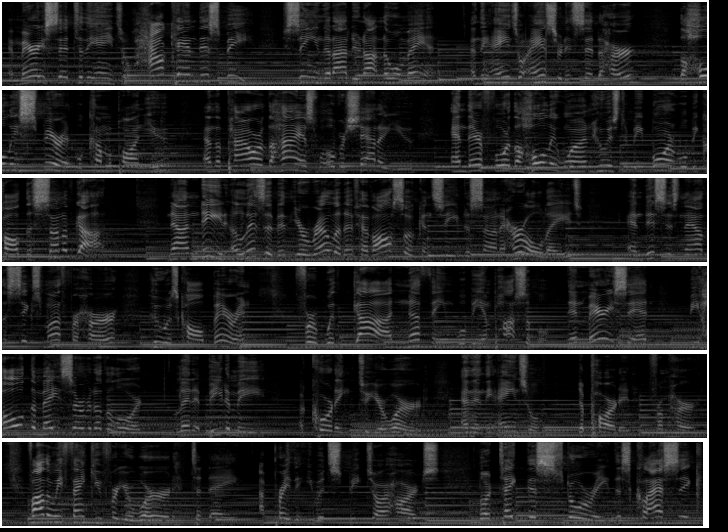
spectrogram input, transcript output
And Mary said to the angel, How can this be, seeing that I do not know a man? And the angel answered and said to her, The Holy Spirit will come upon you, and the power of the highest will overshadow you, and therefore the Holy One who is to be born will be called the Son of God. Now, indeed, Elizabeth, your relative, have also conceived a son at her old age, and this is now the sixth month for her who was called barren, for with God nothing will be impossible. Then Mary said, Behold the maidservant of the Lord let it be to me according to your word. And then the angel departed from her. Father, we thank you for your word today. I pray that you would speak to our hearts. Lord, take this story, this classic,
